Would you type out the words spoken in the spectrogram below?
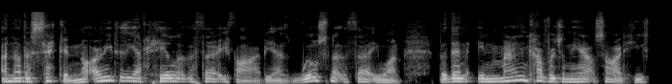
another second, not only does he have Hill at the 35, he has Wilson at the 31, but then in man coverage on the outside, he's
